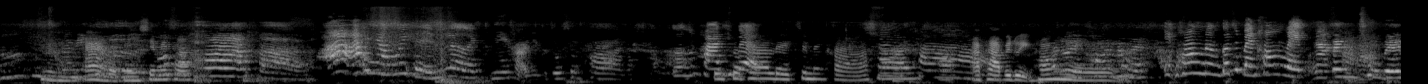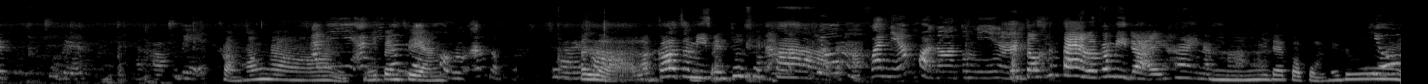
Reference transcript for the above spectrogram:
มากอืมอ่างแบบนี้ใช่ไหมคะตู้เสื้อผ้าค่ะอ้าวยังไม่เห็นเลยนี่ค่ะอันนี่คือตู้เสื้อผ้านะคะต้นพาเป็นที่เสื้อแบผ้าบเล็กใช่ไหมคะใช่ค่ะ อะพาไปดูอีกห้องมาหดูนึ่อีงกห้องหนึงเลยค่ะอีกห้องหนึ่งก็จะเป็นห้องเล็กนะคะเป็น two bed two bed นะคะ เบสสองห้องนออันนนี้อันนี่นี้เป็นเตียง ของน้องอ้ำกับ ใช่อ๋อเหรอ ค่ะ แล้วก็จะมีเป็นตู้เสื้อผ้านะคะ วันนี้ขอนอนตรงนี้นะเป็นโต๊ะเครื่องแป้งแล้วก็มีไดร์ให้นะอืคะ มมีไดร์เป่าผมให้ด้วย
